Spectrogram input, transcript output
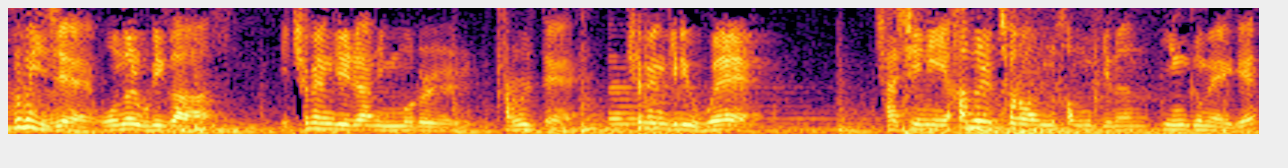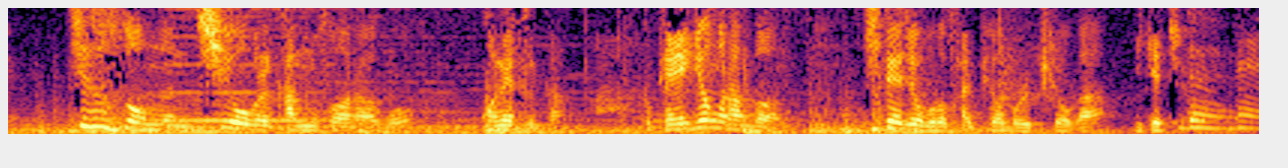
그러면 이제 오늘 우리가 이 최명길이라는 인물을 다룰 때 최명길이 왜 자신이 하늘처럼 섬기는 임금에게 씻을 수 없는 치욕을 감수하라고 권했을까? 그 배경을 한번 시대적으로 살펴볼 필요가 있겠죠. 네.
